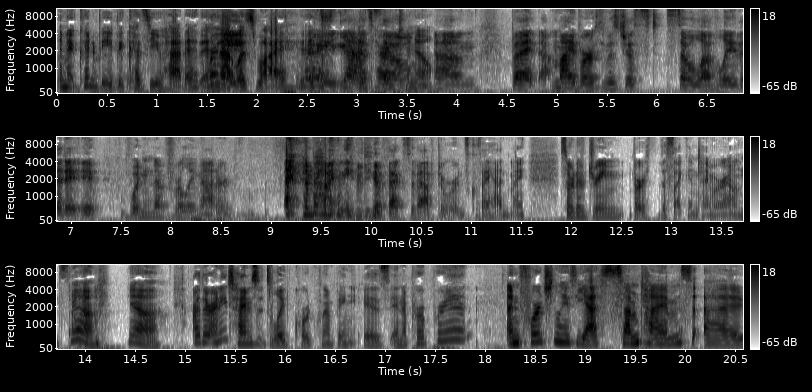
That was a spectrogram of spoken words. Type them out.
and it could be because you had it and that was why Right, it's, yeah, it's hard so, to know Um, but my birth was just so lovely that it, it wouldn't have really mattered about any of the effects of afterwards because I had my sort of dream birth the second time around. So Yeah, yeah. Are there any times that delayed cord clamping is inappropriate? Unfortunately, yes. Sometimes uh,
